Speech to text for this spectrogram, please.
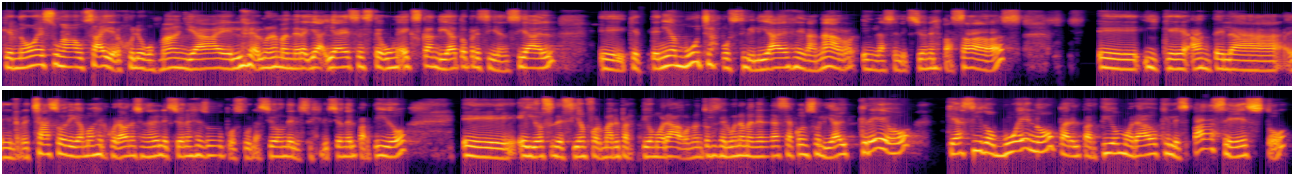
que no es un outsider, Julio Guzmán, ya él de alguna manera ya, ya es este, un ex candidato presidencial eh, que tenía muchas posibilidades de ganar en las elecciones pasadas eh, y que ante la, el rechazo, digamos, del Jurado Nacional de Elecciones de su postulación, de su inscripción del partido, eh, ellos decían formar el Partido Morado, ¿no? Entonces, de alguna manera se ha consolidado y creo que ha sido bueno para el Partido Morado que les pase esto,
